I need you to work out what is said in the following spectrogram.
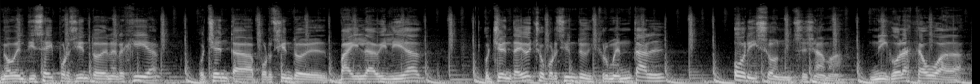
96% de energía, 80% de bailabilidad, 88% instrumental. Horizon se llama, Nicolás Tabuada.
